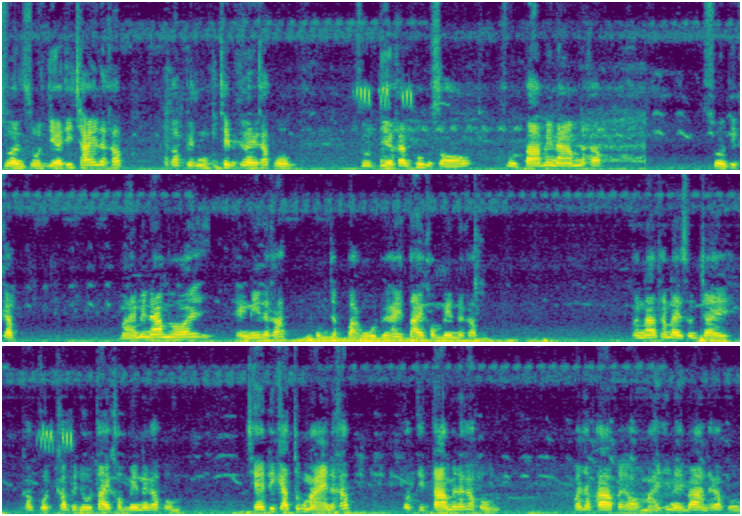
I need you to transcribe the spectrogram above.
ส่วนสูตรเหยื่อที่ใช้นะครับ ก็เป็นเช่นเคยครับ ผม สูตรเหยื่อกันพุ่งสองสูตรปลาแม่น้ำนะครับ ส่วนพิกัดหมายแม่น้ำน้อย แห่งนี้นะครับ ผมจะปักหมุดไว้ให้ใต้คอมเมนต์นะครับนานาท่านใดสนใจก็กดเข้าไปดูใต้คอมเมนต์นะครับ ผมแชร์พิกัดทุกหมายนะครับกดติดตามไว้นะครับ ผมว่าจะพาไปออกหมายที่ไหนบ้างนะครับ ผม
